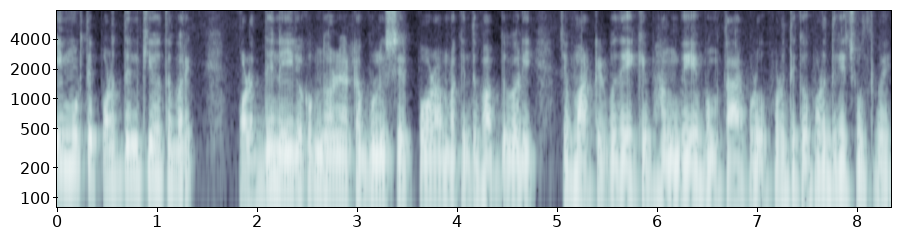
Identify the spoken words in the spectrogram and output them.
এই মুহূর্তে পরের দিন কি হতে পারে? পরের দিন এই রকম ধরনের একটা বুলিশের পর আমরা কিন্তু ভাবতে পারি যে মার্কেট বোধহয় একে ভাঙবে এবং তারপরে উপরের দিকে উপরের দিকে চলতে পারে।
